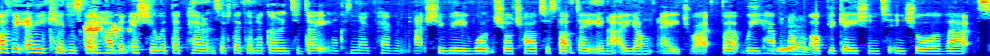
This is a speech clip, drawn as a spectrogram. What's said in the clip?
I think any kid is going to have an issue with their parents if they're going to go into dating because no parent actually really wants your child to start dating at a young age, right? But we have an mm. obligation to ensure that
